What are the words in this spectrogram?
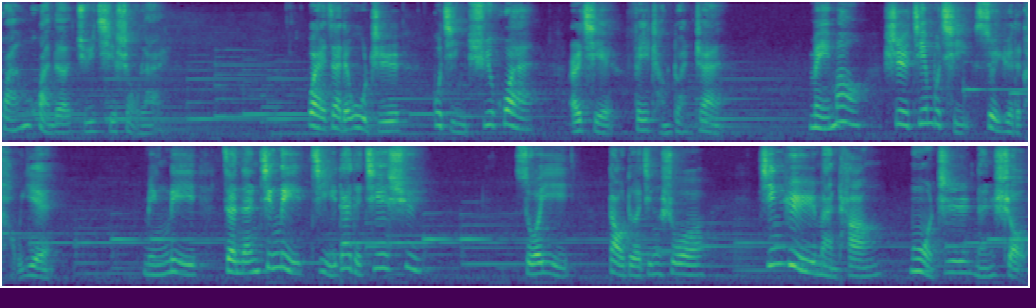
缓缓地举起手来。外在的物质不仅虚幻，而且非常短暂。美貌是经不起岁月的考验，名利怎能经历几代的接续？所以《道德经》说：“金玉满堂，莫之能守。”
